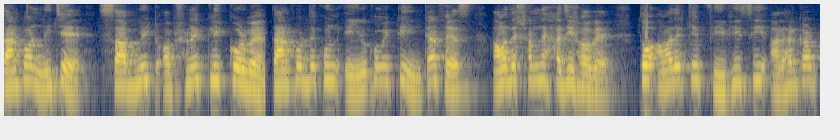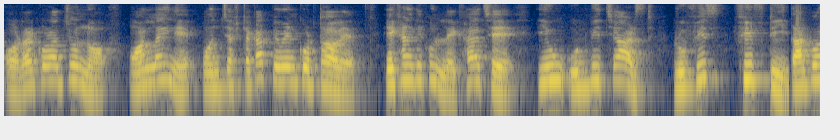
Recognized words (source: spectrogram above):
তারপর নিচে সাবমিট অপশানে ক্লিক করবেন। তারপর দেখুন, এইরকম একটি ইন্টারফেস আমাদের সামনে হাজির হবে। তো আমাদেরকে পিভিসি আধার কার্ড অর্ডার করার জন্য অনলাইনে পঞ্চাশ টাকা পেমেন্ট করতে হবে। এখানে দেখুন লেখা আছে you would be charged rupees fifty তারপর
